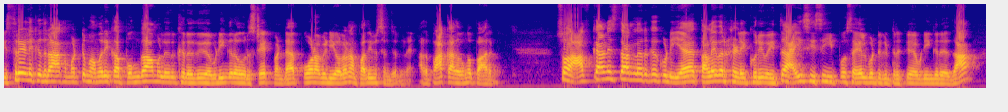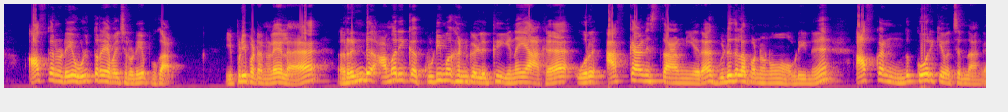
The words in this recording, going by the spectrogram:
இஸ்ரேலுக்கு எதிராக மட்டும் அமெரிக்கா பொங்காமல் இருக்கிறது அப்படிங்கிற ஒரு ஸ்டேட்மெண்ட்டை போன வீடியோவில் நான் பதிவு செஞ்சுருந்தேன். அதை பார்க்காதவங்க பாருங்கள் ஸோ ஆப்கானிஸ்தானில் இருக்கக்கூடிய தலைவர்களை குறிவைத்து ஐசிசி இப்போ செயல்பட்டுக்கிட்டு இருக்கு அப்படிங்கிறது தான் ஆப்கானுடைய உள்துறை அமைச்சருடைய புகார். இப்படிப்பட்ட நிலையில் ரெண்டு அமெரிக்க குடிமகன்களுக்கு இணையாக ஒரு ஆப்கானிஸ்தானியரை விடுதலை பண்ணணும் அப்படின்னு ஆப்கான் வந்து கோரிக்கை வச்சுருந்தாங்க.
